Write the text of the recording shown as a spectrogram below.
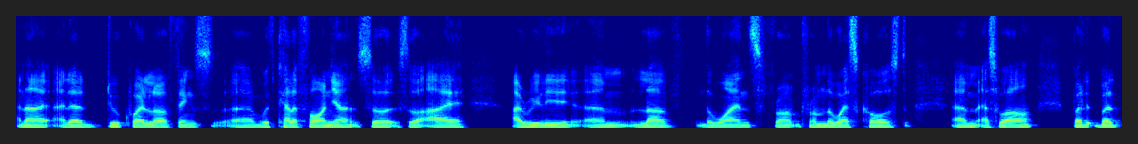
and i and i do quite a lot of things uh, with california. So so i I really um, love the wines from from the West Coast um, as well. But but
